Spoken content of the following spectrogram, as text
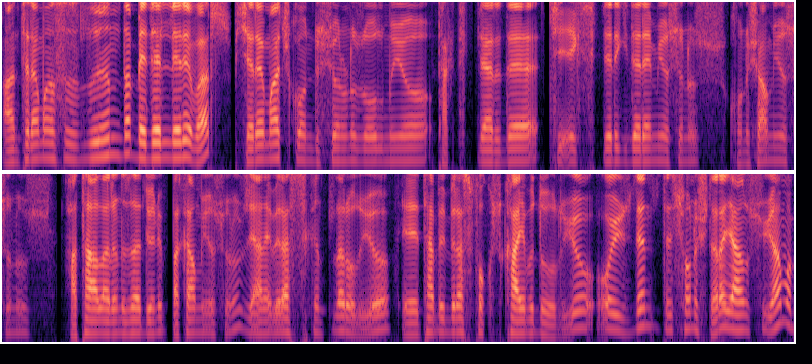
Antrenmansızlığın da bedelleri var. Bir kere maç kondisyonunuz olmuyor. Taktiklerdeki eksikleri gideremiyorsunuz. Konuşamıyorsunuz. Hatalarınıza dönüp bakamıyorsunuz. Yani biraz sıkıntılar oluyor. E, tabii biraz fokus kaybı da oluyor. O yüzden de sonuçlara yansıyor ama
